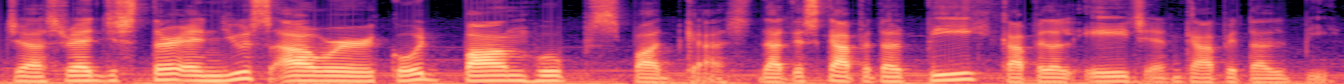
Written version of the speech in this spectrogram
just register and use our code Palm Hoops Podcast. That is capital P, capital H, and capital P.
